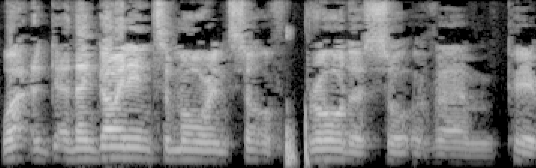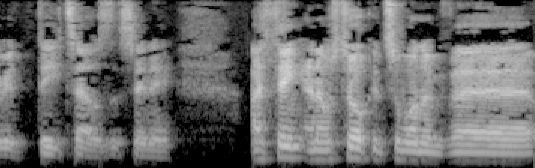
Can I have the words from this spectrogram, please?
what, and then going into more in sort of broader sort of um, period details that's in it. I think, and I was talking to one of, uh,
